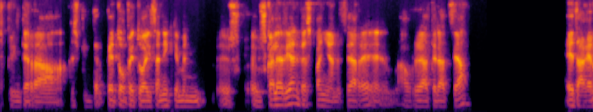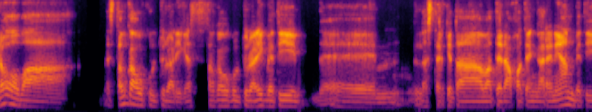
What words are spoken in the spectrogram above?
sprinterra, sprinter peto petoa izanik hemen Euskal Herrian eta Espainian zehar, eh, aurrera ateratzea. Eta gero, ba, ez daukagu kulturarik, ez, ez daukagu kulturarik beti e, lasterketa batera joaten garenean, beti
